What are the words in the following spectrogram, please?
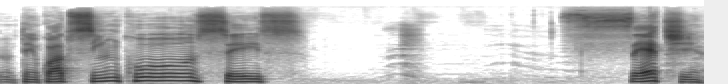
Eu tenho quatro, cinco, seis, sete.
